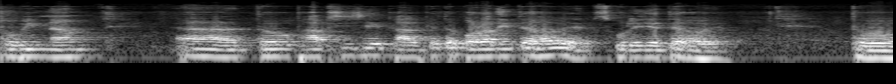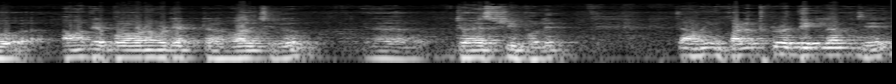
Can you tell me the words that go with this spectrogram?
ছবির নাম। তো ভাবছি যে কালকে তো পড়া দিতে হবে স্কুলে যেতে হবে। তো আমাদের বড় একটা হল ছিল জয়শ্রী বলে। তো আমি হঠাৎ করে দেখলাম যে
